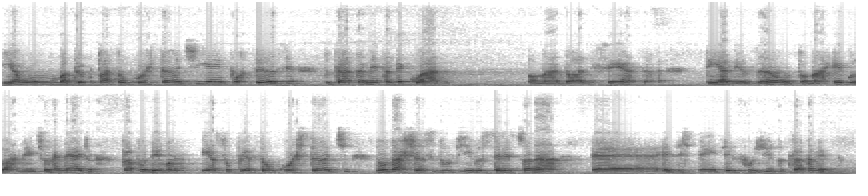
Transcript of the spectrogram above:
e é uma preocupação constante, e a importância do tratamento adequado. Tomar a dose certa, ter adesão, tomar regularmente o remédio, para poder manter a supressão constante, não dar chance do vírus selecionar é, resistência e fugir do tratamento.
